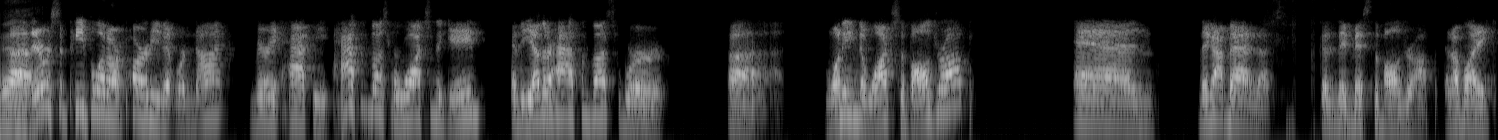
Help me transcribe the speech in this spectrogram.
uh, yeah. uh, there were some people in our party that were not very happy. Half of us were watching the game, and the other half of us were uh, wanting to watch the ball drop, and they got mad at us because they missed the ball drop. And I'm like,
